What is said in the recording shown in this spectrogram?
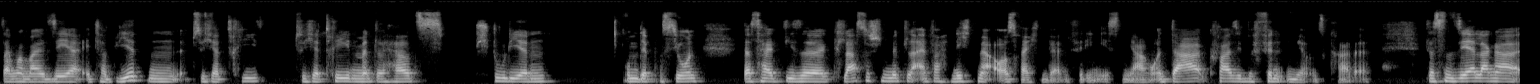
sagen wir mal, sehr etablierten Psychiatrie, Psychiatrien, Mental Health Studien, um Depressionen, dass halt diese klassischen Mittel einfach nicht mehr ausreichen werden für die nächsten Jahre. Und da quasi befinden wir uns gerade. Das ist ein sehr langer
